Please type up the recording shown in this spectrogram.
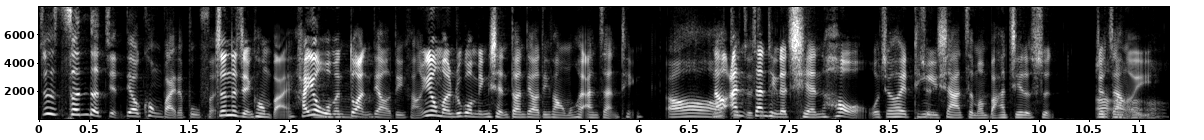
就是真的剪掉空白的部分，真的剪空白，还有我们断掉的地方，嗯、因为我们如果明显断掉的地方，我们会按暂停。哦，然后按暂停的前后，我就会听一下怎么把它接的顺，就这样而已。嗯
